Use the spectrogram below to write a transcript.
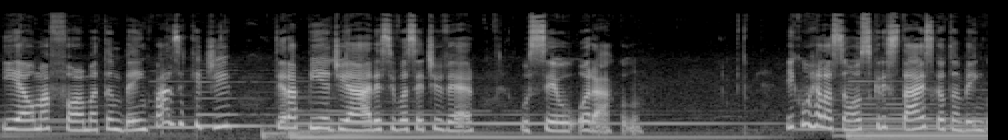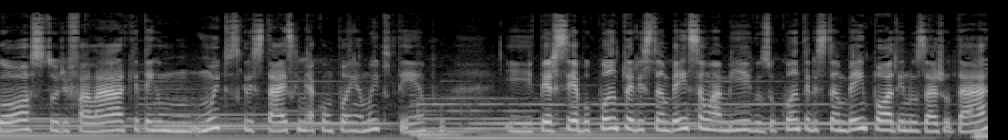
E é uma forma também quase que de terapia diária se você tiver o seu oráculo. E com relação aos cristais, que eu também gosto de falar, que tenho muitos cristais que me acompanham há muito tempo, e percebo o quanto eles também são amigos, o quanto eles também podem nos ajudar.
